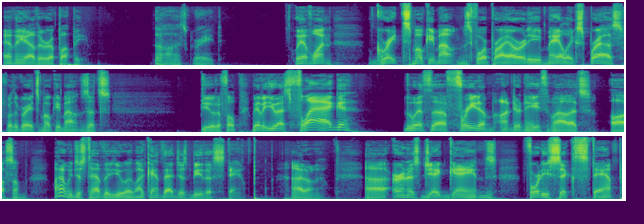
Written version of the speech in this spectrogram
and the other a puppy. Oh, that's great. We have one Great Smoky Mountains for Priority Mail Express for the Great Smoky Mountains. That's beautiful. We have a U.S. flag with uh, freedom underneath. Wow, that's awesome. Why don't we just have the U.S.? Why can't that just be the stamp? I don't know. Uh, Ernest J. Gaines 46th stamp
